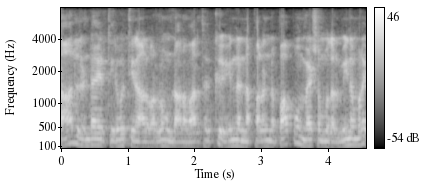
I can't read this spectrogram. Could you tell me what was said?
நாலு ரெண்டாயிரத்தி இருபத்தி நாலு வரலும் உண்டான வாரத்திற்கு என்னென்ன பலன்னு பார்ப்போம். மேஷம் முதல் மீனம் வரை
